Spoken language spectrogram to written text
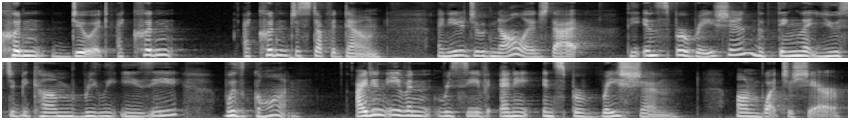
couldn't do it. I couldn't I couldn't just stuff it down. I needed to acknowledge that the inspiration, the thing that used to become really easy, was gone. I didn't even receive any inspiration on what to share.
